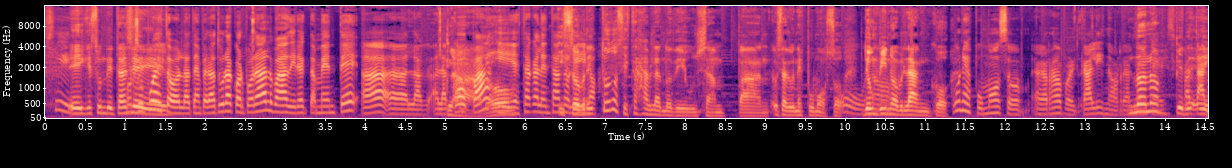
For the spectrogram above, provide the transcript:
Sí. eh, que es un detalle... Por supuesto, la temperatura corporal va directamente a, a la, a la Claro. copa y está calentando Y el sobre vino. todo si estás hablando de un champán, o sea, de un espumoso, Uh, de un no. vino blanco. Un espumoso agarrado por el cáliz, no, realmente. No, no, es pero, fatal.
